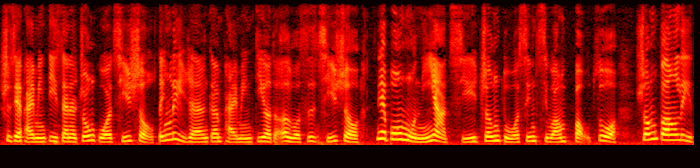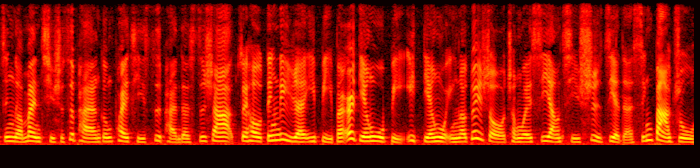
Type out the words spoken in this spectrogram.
世界排名第三的中国棋手丁立人跟排名第二的俄罗斯棋手聂波姆尼亚奇争夺新棋王宝座。双方历经了慢棋十四盘跟快棋四盘的厮杀，最后丁立人以比分二点五比一点五赢了对手，成为西洋棋世界的新霸主。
